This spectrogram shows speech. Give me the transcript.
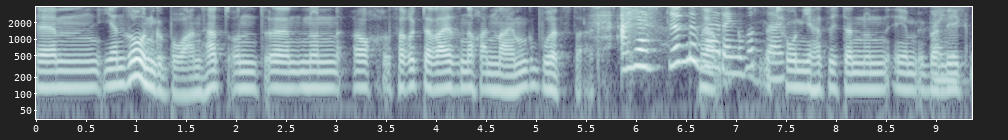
ähm, ihren Sohn geboren hat und äh, nun auch verrückterweise noch an meinem Geburtstag. Ach ja, stimmt, das war Ja. ja dein Geburtstag. Toni hat sich dann nun eben überlegt,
